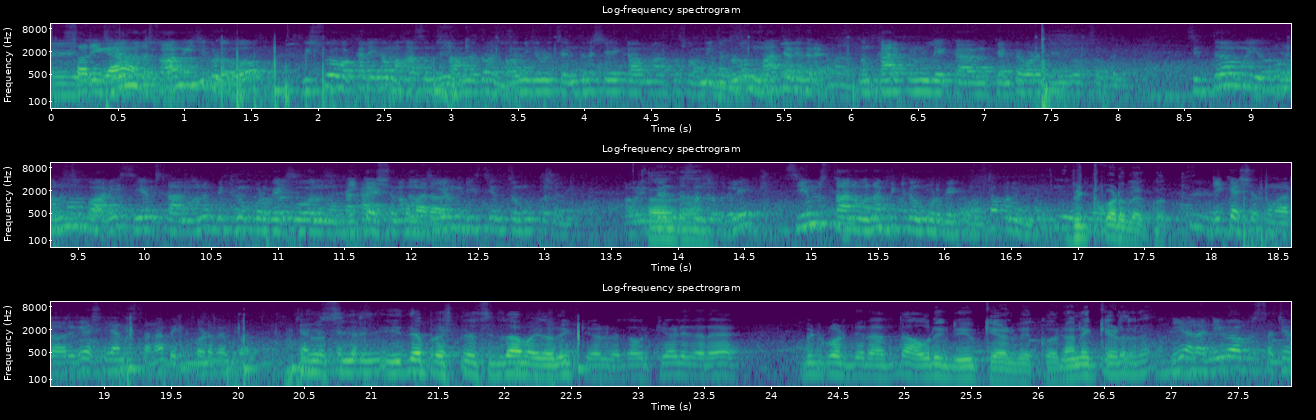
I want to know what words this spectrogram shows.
ಸರ್ ಈಗ ಕೇಂದ್ರ ಸ್ವಾಮೀಜಿಗಳು ವಿಶ್ವ ಒಕ್ಕಲಿಗ ಮಹಾಸಂಸ್ಥಾನದ ಸ್ವಾಮೀಜಿಗಳು ಚಂದ್ರಶೇಖರನಾಥ ಸ್ವಾಮೀಜಿಗಳು ಒಂದು ಮಾತಾಡಿದ್ದಾರೆ. ಒಂದು ಕಾರ್ಯಕ್ರಮದಲ್ಲಿ ಕೆಂಪೇಗೌಡ ಜಯಂತ್ಯೋತ್ಸವದಲ್ಲಿ. ಸಿದ್ದರಾಮಯ್ಯ ಅವರು ಮನಸ್ಸು ಮಾಡಿ ಸಿಎಂ ಸ್ಥಾನವನ್ನು ಬಿಟ್ಕೊಂಡು ಕೊಡಬೇಕು ಸಿಎಂ ಡಿ ಸಿಎಂ ಸಮ್ಮುಖದಲ್ಲಿ ಸಂದರ್ಭದಲ್ಲಿ ಸಿಎಂ ಸ್ಥಾನವನ್ನು ಬಿಟ್ಕೊಂಡು ಕೊಡಬೇಕು ಅಂತ. ಬಿಟ್ಕೊಡ್ಬೇಕು ಅಂತ. ಡಿ ಕೆ ಶಿವಕುಮಾರ್ ಅವರಿಗೆ ಸಿಎಂ ಸ್ಥಾನ ಬಿಟ್ಕೊಡ್ಬೇಕು ಇದೇ ಪ್ರಶ್ನೆ ಸಿದ್ದರಾಮಯ್ಯವ್ರಿಗೆ ಕೇಳಬೇಕು. ಅವ್ರು ಕೇಳಿದ್ದಾರೆ ಬಿಟ್ಕೊಡ್ತೀರಾ ಅಂತ ಅವ್ರಿಗೆ ನೀವು ಕೇಳಬೇಕು. ನನಗೆ ಕೇಳಿದ್ರೆ? ಸಚಿವ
